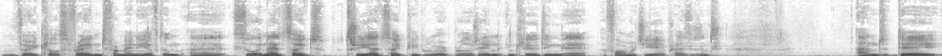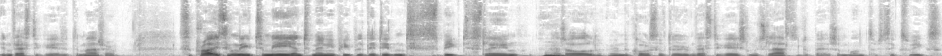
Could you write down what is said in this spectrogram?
very close friend for many of them. Uh, so, an outside, three outside people were brought in, including uh, a former GAA president, and they investigated the matter. Surprisingly to me and to many people, they didn't speak to Slane at all in the course of their investigation, which lasted about a month or six weeks.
